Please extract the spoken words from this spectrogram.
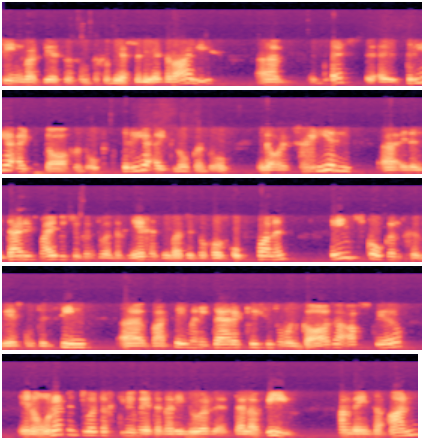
sien wat besig om te gebeur. So die Israelies um, is uh, tree uitdagend op, tree uitlokkend op en daar is geen uh, en in tydens my besoek in 2019 was dit nogal opvallend en skokkend geweest om te sien uh, wat se humanitêre krisis om in Gaza afspeel en 120 km na die noorde in Tel Aviv gaan mense aan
